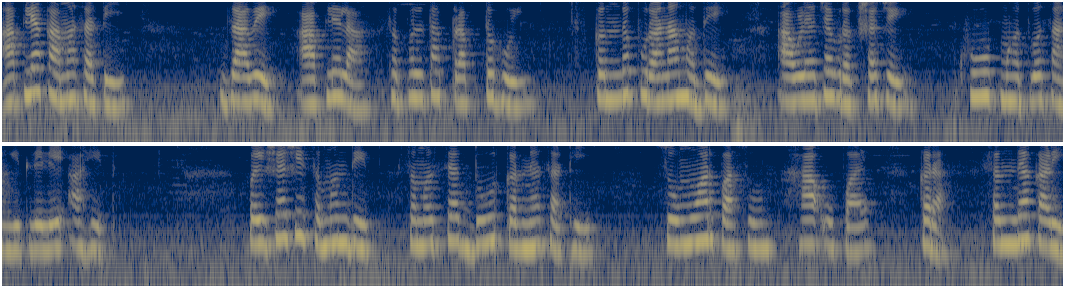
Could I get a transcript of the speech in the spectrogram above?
आपल्या कामासाठी जावे आपल्याला सफलता प्राप्त होईल. स्कंद पुराणामध्ये आवळ्याच्या वृक्षाचे खूप महत्त्व सांगितलेले आहेत पैशाशी संबंधित समस्या दूर करण्यासाठी सोमवारपासून हा उपाय करा. संध्याकाळी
